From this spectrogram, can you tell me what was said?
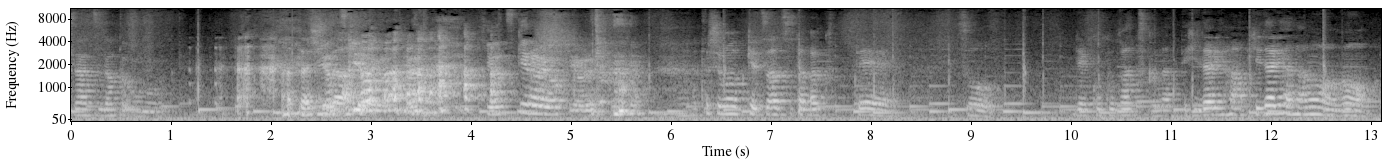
血圧だと思う。私気をつだけろよ。気をつけろよって言われた。私も血圧高くてそう。でここが熱くなって左は左鼻の脳の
